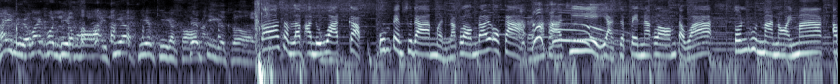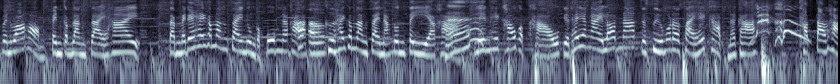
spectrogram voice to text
ให้ให้เหลือไว้คนเดียวพอไอ้เทียบเทียบคีย์กับกองเทียบคีย์กับกลอง ก็สำหรับอนุวัตกับปุ้มเปรมสุดาเหมือนนักร้องด้อยโอกาสอะนะคะ ที่อยากจะเป็นนักร้องแต่ว่าต้นทุนมาน้อยมาก เอาเป็นว่าหอมเป็นกำลังใจให้ แต่ไม่ได้ให้กำลังใจหนุ่มกับปุ้มนะคะคือให้กำลังใจนักดนตรีอะค่ะเล่นให้เข้ากับเขาเดี๋ยวถ้ายังไงรอบหน้าจะซื้อมอเตอร์ไซค์ให้ขับนะคะ ขับตามหา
